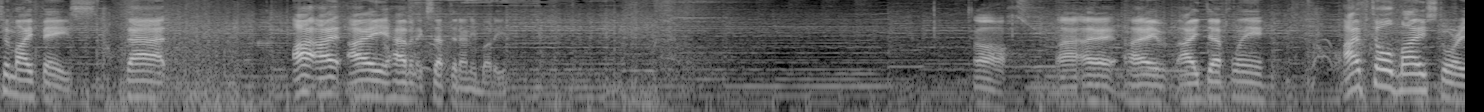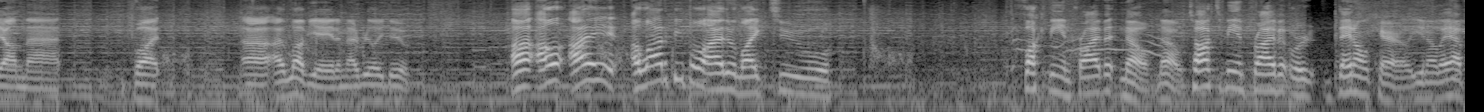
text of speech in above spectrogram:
to my face that I, I, I haven't accepted anybody. Oh, I, I, I definitely, I've told my story on that, but uh, I love you, Aiden. I really do. Uh, I'll, I, a lot of people either like to fuck me in private. No, no. Talk to me in private or they don't care. You know, they have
